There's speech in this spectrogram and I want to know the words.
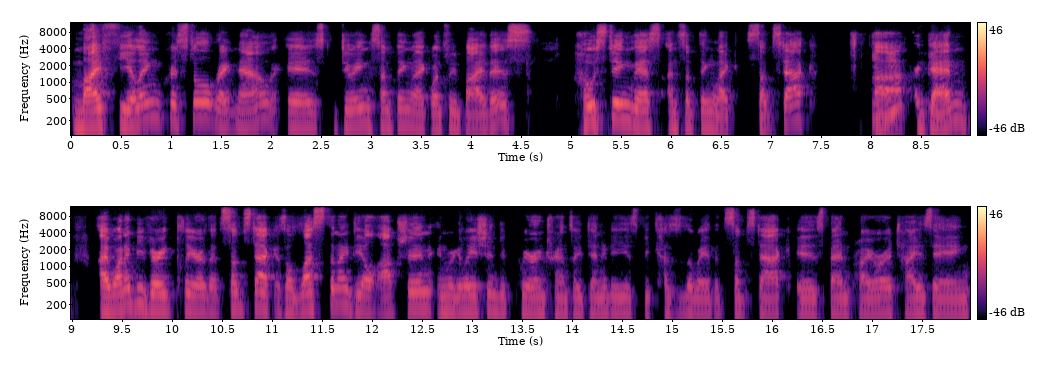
my feeling, Crystal, right now is doing something like once we buy this, hosting this on something like Substack. Uh, again, I want to be very clear that Substack is a less than ideal option in relation to queer and trans identities because of the way that Substack has been prioritizing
